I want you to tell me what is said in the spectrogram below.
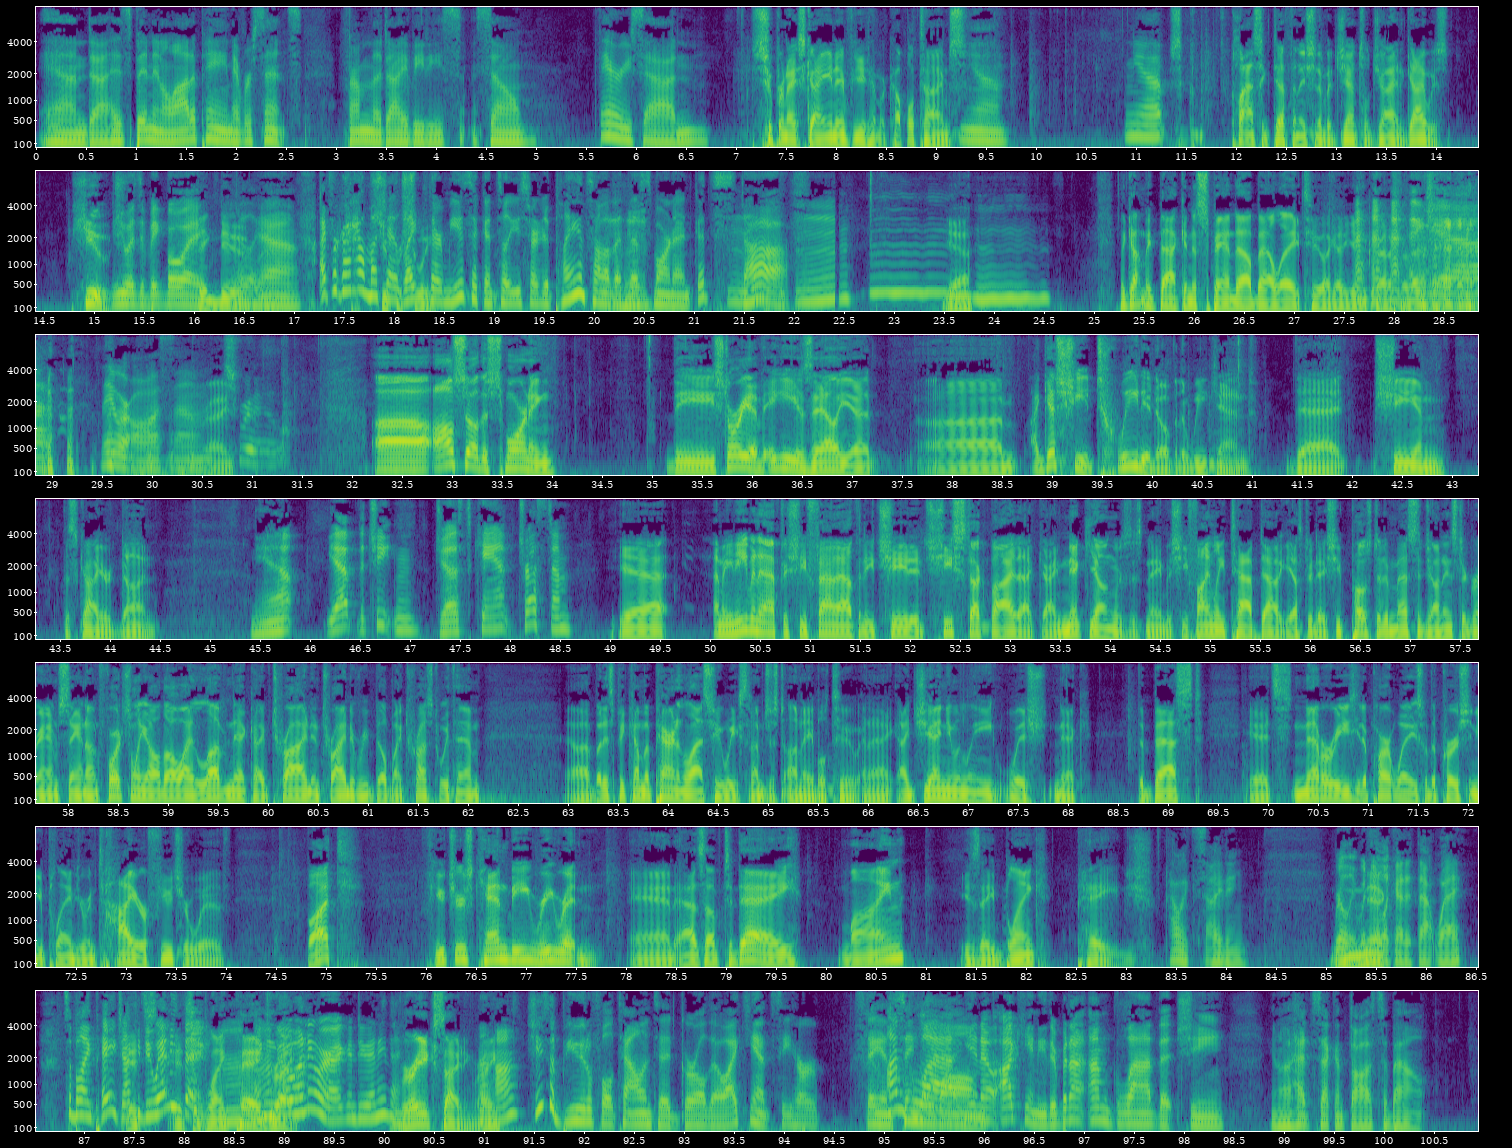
and uh, has been in a lot of pain ever since from the diabetes. So, very sad. Super nice guy. I interviewed him a couple times. Yeah. Yep. Classic definition of a gentle giant. The guy was huge. He was a big boy. Big dude. Really? Yeah. I forgot how much I liked sweet. their music until you started playing some of it this mm-hmm. morning. Good mm-hmm. stuff. Yeah. Mm-hmm. They got me back into Spandau Ballet, too. I got to give them credit for that. yeah. They were awesome. Right. True. Uh, also, this morning, the story of Iggy Azalea. Um, I guess she tweeted over the weekend that she and this guy are done. Yep. Yep. The cheating. Just can't trust him. Yeah. I mean, even after she found out that he cheated, she stuck by that guy. Nick Young was his name, but she finally tapped out yesterday. She posted a message on Instagram saying, Unfortunately, although I love Nick, I've tried and tried to rebuild my trust with him. Uh, but it's become apparent in the last few weeks that I'm just unable to. And I, I genuinely wish Nick the best. It's never easy to part ways with a person you planned your entire future with. But futures can be rewritten. And as of today, mine is a blank page. How exciting. Really, when you Nick. look at it that way. It's a blank page. I can It's- do anything. it's a blank page. I page, can right. go anywhere. I can do anything. Very exciting, right? Uh-huh. She's a beautiful, talented girl, though. I can't see her staying I'm single glad. long. You know, I can't either, but I, I'm glad that she, you know, had second thoughts about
